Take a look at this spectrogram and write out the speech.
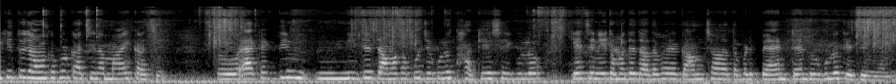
আমি কিন্তু জামা কাপড় কাচি না, মাই কাছে। তো এক একদিন নিজের জামা কাপড় যেগুলো থাকে সেইগুলো কেচে নিই। তোমাদের দাদাভাইয়ের গামছা, তারপরে প্যান্ট ট্যান্ট, ওগুলো কেচে নিই আমি।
